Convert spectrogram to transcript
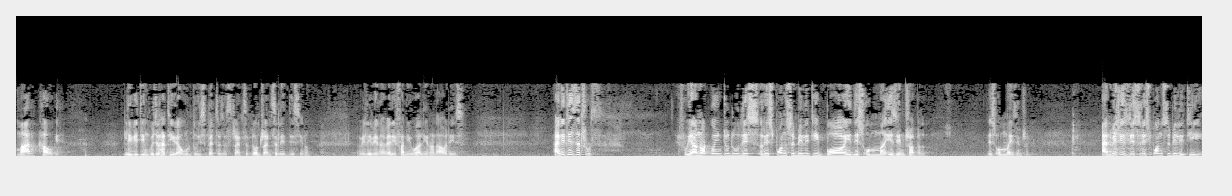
मार खाओगे leave it in Gujarati or Urdu is better. Just translate. Don't translate this, you know. We live in a very funny world, you know, nowadays. And it is the truth. if we are not going to do this responsibility, boy, this ummah is in trouble. This ummah is in trouble. And which is this responsibility?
